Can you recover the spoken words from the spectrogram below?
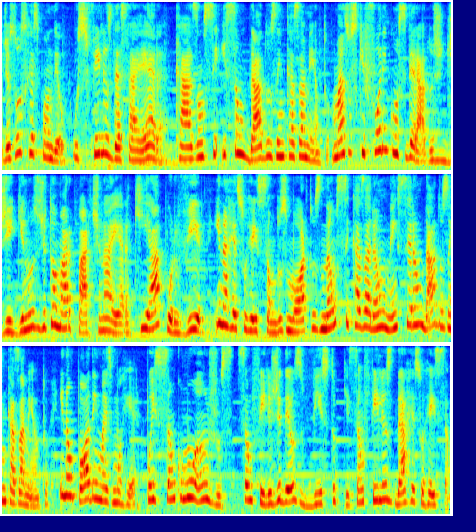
Jesus respondeu: Os filhos dessa era casam-se e são dados em casamento, mas os que forem considerados dignos de tomar parte na era que há por vir e na ressurreição dos mortos não se casarão nem serão dados em casamento e não podem mais morrer, pois são como anjos, são filhos de Deus, visto que são filhos da ressurreição.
